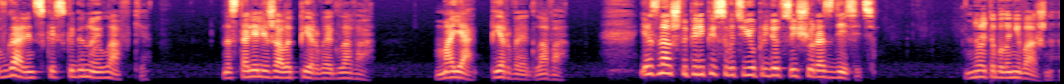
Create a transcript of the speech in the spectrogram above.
в галинской скобяной лавке. На столе лежала первая глава. Моя первая глава. Я знал, что переписывать ее придется еще раз десять. Но это было неважно.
